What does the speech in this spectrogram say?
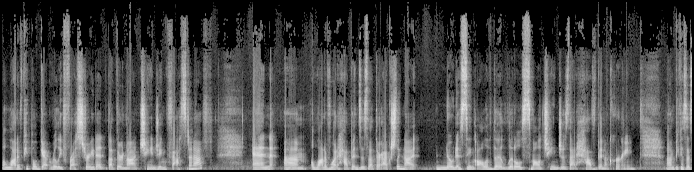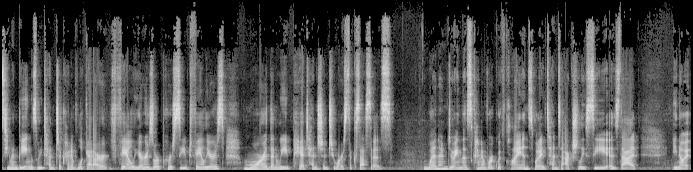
a lot of people get really frustrated that they're not changing fast enough. And um, a lot of what happens is that they're actually not noticing all of the little small changes that have been occurring. Um, because as human beings, we tend to kind of look at our failures or perceived failures more than we pay attention to our successes. When I'm doing this kind of work with clients, what I tend to actually see is that, you know, it,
